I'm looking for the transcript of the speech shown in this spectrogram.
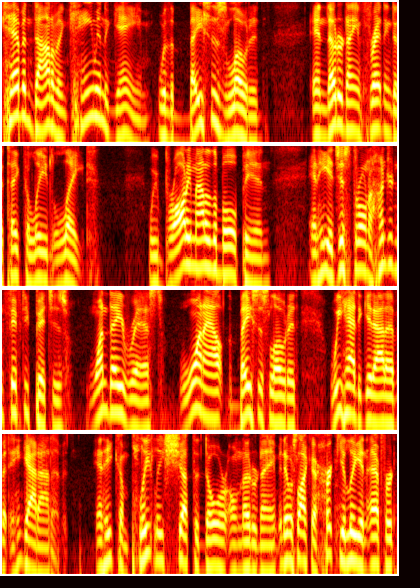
Kevin Donovan came in the game with the bases loaded and Notre Dame threatening to take the lead late. We brought him out of the bullpen, and he had just thrown 150 pitches, one day rest, one out, the bases loaded. We had to get out of it, and he got out of it. And he completely shut the door on Notre Dame. And it was like a Herculean effort.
